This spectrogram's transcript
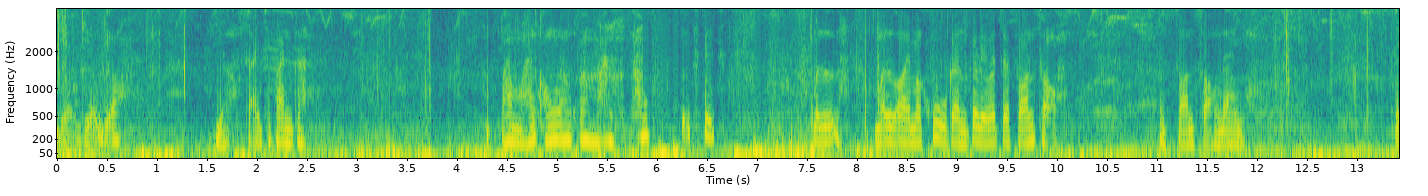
เดี๋ยวเดี๋ยวเดี๋ยวเดี๋ยวสายจะพันกันปลาหมานของเราปลาหมานมันมันลอยมาคู่กันก็เลยว่าจะซ้อนสองซ้อนสองได้อยู่แต่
